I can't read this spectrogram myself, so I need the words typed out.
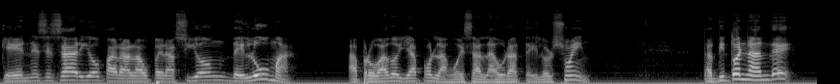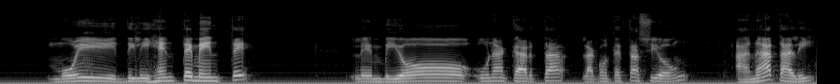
que es necesario para la operación de Luma, aprobado ya por la jueza Laura Taylor Swain. Tatito Hernández, muy diligentemente, le envió una carta, la contestación a Natalie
